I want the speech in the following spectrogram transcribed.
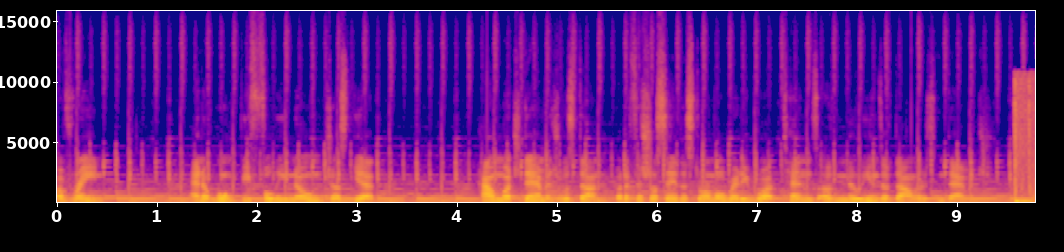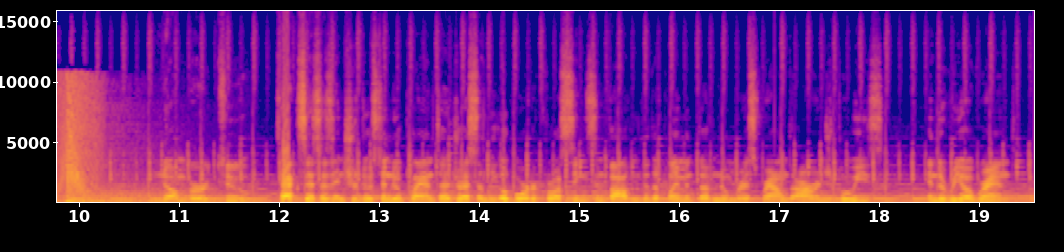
of rain, and it won't be fully known just yet how much damage was done, but officials say the storm already brought tens of millions of dollars in damage. Number 2. Texas has introduced a new plan to address illegal border crossings involving the deployment of numerous round orange buoys in the Rio Grande.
